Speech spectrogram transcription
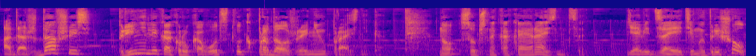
а дождавшись, приняли как руководство к продолжению праздника. Но, собственно, какая разница? Я ведь за этим и пришел.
